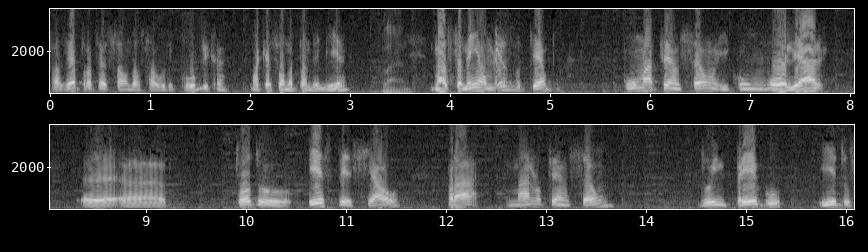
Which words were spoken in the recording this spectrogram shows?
fazer a proteção da saúde pública na questão da pandemia, claro. mas também, ao mesmo tempo, com uma atenção e com um olhar uh, uh, todo especial para manutenção do emprego e dos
